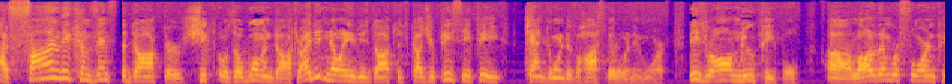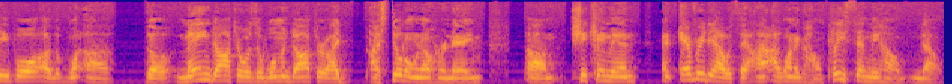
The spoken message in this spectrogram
I finally convinced the doctor, she was a woman doctor. I didn't know any of these doctors because your PCP can't go into the hospital anymore. These were all new people. Uh, a lot of them were foreign people. Uh, the, uh, the, main doctor was a woman doctor. I, I still don't know her name. Um, she came in, and every day I would say, I, I want to go home. Please send me home. No.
